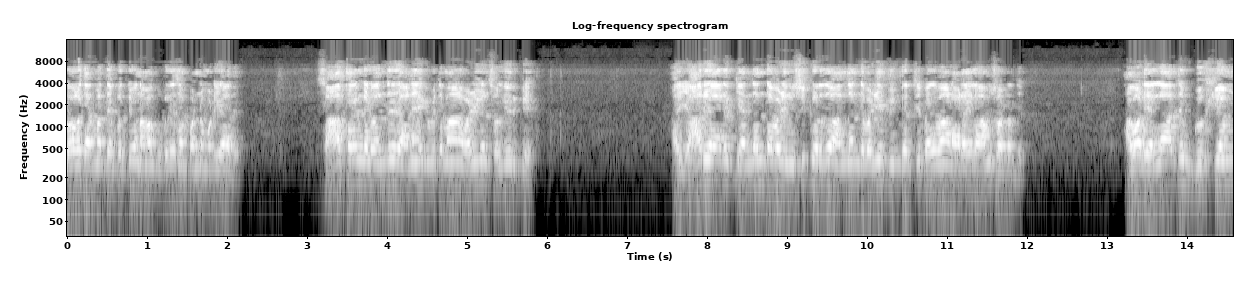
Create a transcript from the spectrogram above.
லோக தர்மத்தை பத்தியோ நமக்கு உபதேசம் பண்ண முடியாது. சாஸ்திரங்கள் வந்து அநேக விதமான வழிகள் சொல்லியிருக்கு. அது யார் யாருக்கு எந்தெந்த வழி ருசிக்கிறதோ அந்தந்த வழியை பின்பற்றி பெருமாள் அடையலாம்னு சொல்றது. அவள் எல்லாத்தையும் குஹ்யம்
